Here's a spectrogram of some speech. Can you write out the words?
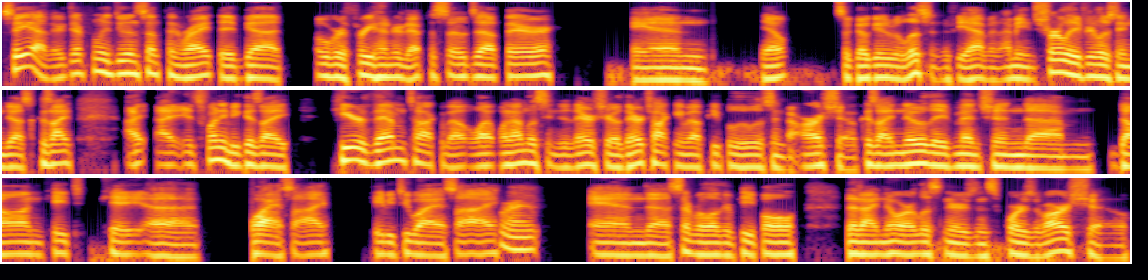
So yeah, they're definitely doing something right. They've got over 300 episodes out there and, you know, so go give it a listen if you haven't. I mean, surely if you're listening to us, cause I, I, I it's funny because I hear them talk about like, when I'm listening to their show, they're talking about people who listen to our show. Cause I know they've mentioned, um, Don K, K, uh, YSI, KB2YSI right, and uh, several other people that I know are listeners and supporters of our show.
